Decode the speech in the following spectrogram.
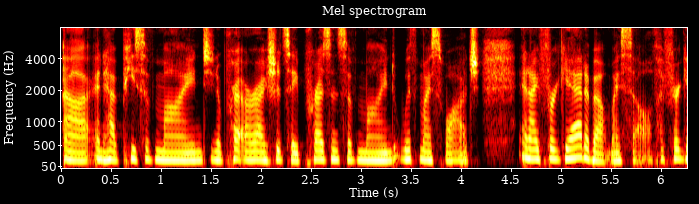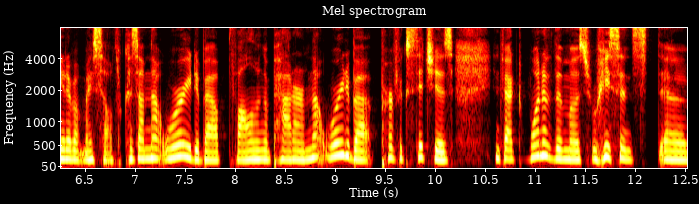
uh, and have peace of mind, you know, pre- or I should say, presence of mind with my swatch. And I forget about myself. I forget about myself because I'm not worried about following a pattern. I'm not worried about perfect stitches. In fact, one of the most recent uh,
